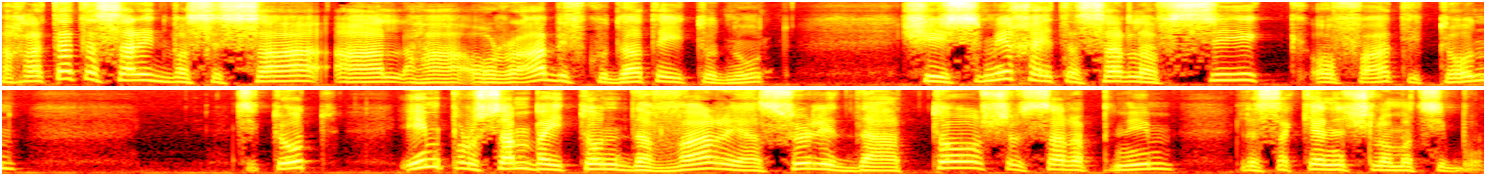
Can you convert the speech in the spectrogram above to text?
החלטת השר התבססה על ההוראה בפקודת העיתונות, שהסמיכה את השר להפסיק הופעת עיתון, ציטוט, אם פורסם בעיתון דבר העשוי לדעתו של שר הפנים לסכן את שלום הציבור.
